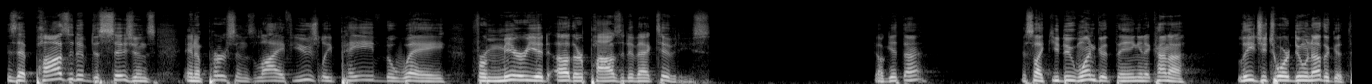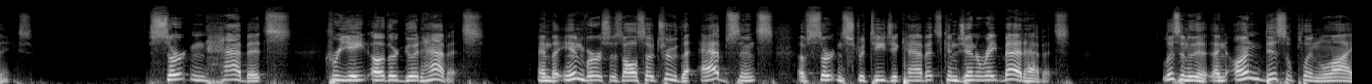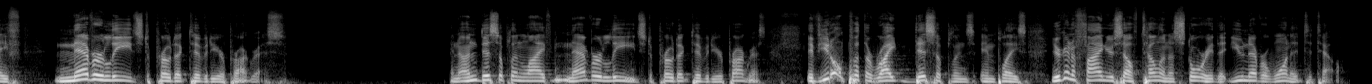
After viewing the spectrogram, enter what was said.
is that positive decisions in a person's life usually pave the way for myriad other positive activities. Y'all get that? It's like you do one good thing and it kind of leads you toward doing other good things. Certain habits create other good habits. And the inverse is also true. The absence of certain strategic habits can generate bad habits. Listen to this an undisciplined life never leads to productivity or progress. An undisciplined life never leads to productivity or progress. If you don't put the right disciplines in place, you're going to find yourself telling a story that you never wanted to tell.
